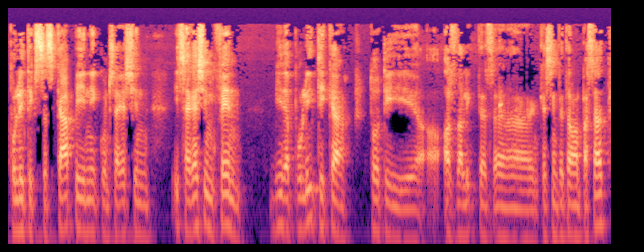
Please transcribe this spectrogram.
polítics s'escapin i aconsegueixin i segueixin fent vida política, tot i els delictes eh, que s'han fet en el passat,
